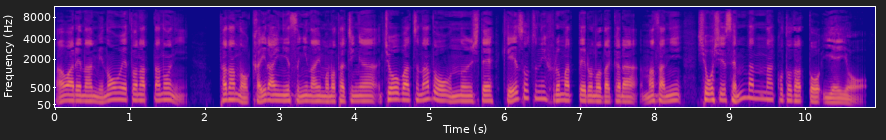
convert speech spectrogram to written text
哀れな身の上となったのに、ただの傀儡に過ぎない者たちが懲罰などを云々して軽率に振る舞っているのだから、まさに少子千万なことだと言えよう。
